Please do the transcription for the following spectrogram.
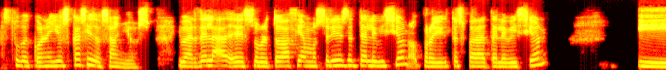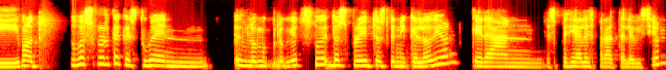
Estuve con ellos casi dos años. Y Bardella, eh, sobre todo hacíamos series de televisión o proyectos para televisión. Y bueno, tuve suerte que estuve en eh, lo, que yo estuve dos proyectos de Nickelodeon que eran especiales para televisión.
